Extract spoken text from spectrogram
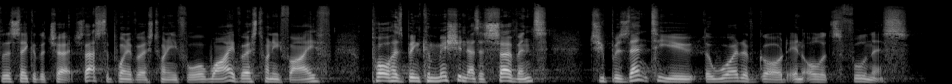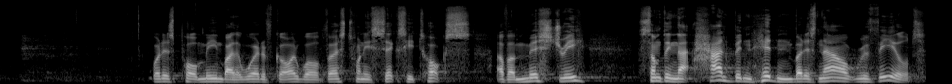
for the sake of the church. That's the point of verse 24. Why? Verse 25 Paul has been commissioned as a servant to present to you the word of God in all its fullness. What does Paul mean by the word of God? Well, verse 26, he talks of a mystery, something that had been hidden but is now revealed.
